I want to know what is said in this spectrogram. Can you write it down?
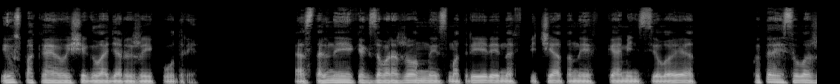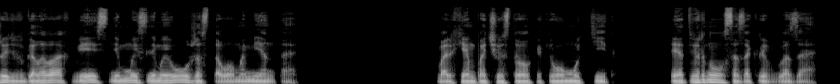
и успокаивающе гладя рыжие кудри. Остальные, как завороженные, смотрели на впечатанный в камень силуэт, пытаясь уложить в головах весь немыслимый ужас того момента. Вальхем почувствовал, как его мутит, и отвернулся, закрыв глаза.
